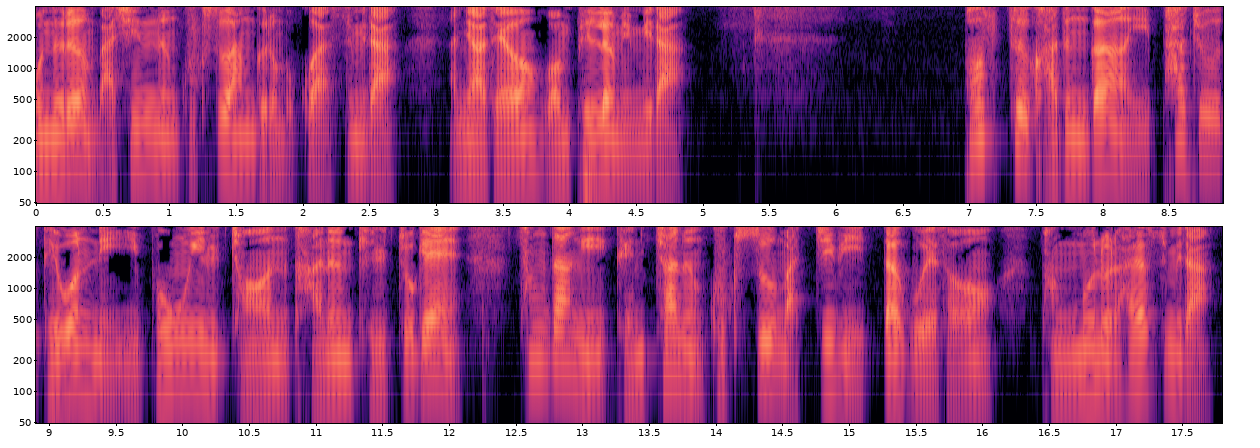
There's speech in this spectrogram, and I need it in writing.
오늘은 맛있는 국수 한 그릇 먹고 왔습니다. 안녕하세요. 원필름입니다. 퍼스트 가든가 이 파주 대원리 이 봉일천 가는 길 쪽에 상당히 괜찮은 국수 맛집이 있다고 해서 방문을 하였습니다.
